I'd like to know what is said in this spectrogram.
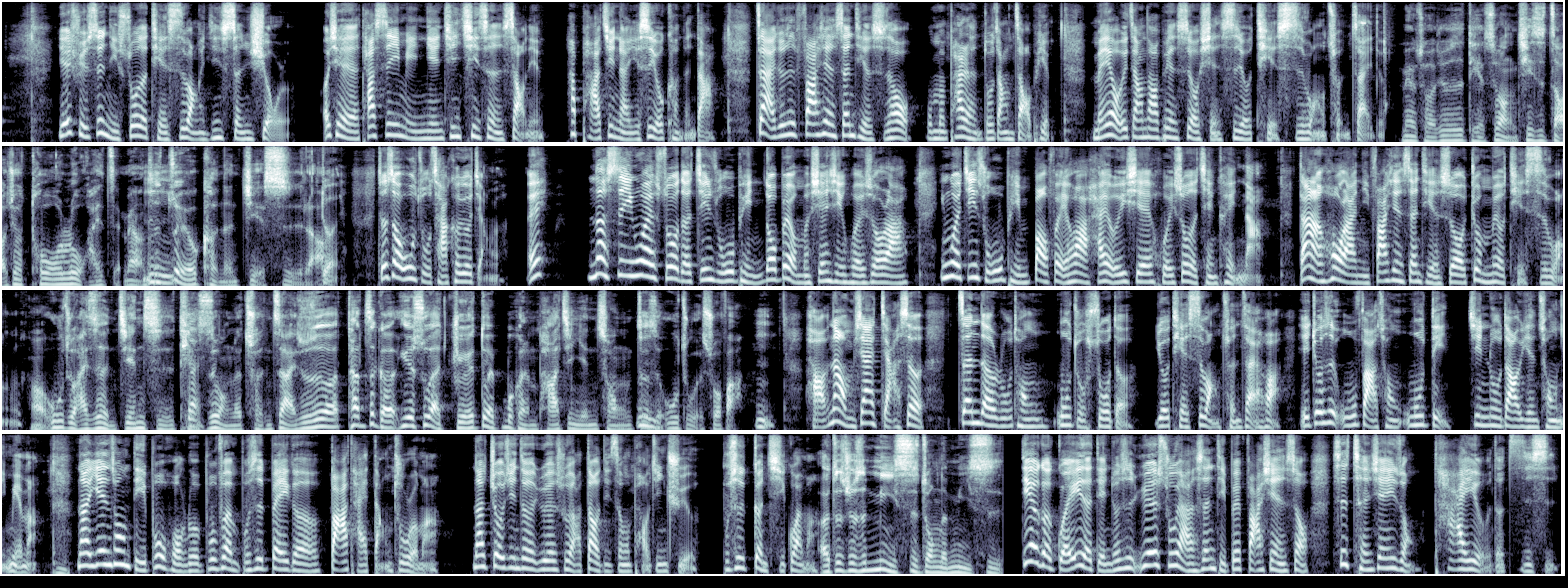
也许是你说的铁丝网已经生锈了。”而且他是一名年轻气盛的少年，他爬进来也是有可能的啊。再来就是发现身体的时候，我们拍了很多张照片，没有一张照片是有显示有铁丝网存在的。没有错，就是铁丝网其实早就脱落还是怎么样，这是最有可能解释了。对，这时候屋主查克又讲了，诶，那是因为所有的金属物品都被我们先行回收啦，因为金属物品报废的话，还有一些回收的钱可以拿。当然，后来你发现身体的时候就没有铁丝网了。哦，屋主还是很坚持铁丝网的存在，就是说他这个约束啊绝对不可能爬进烟囱，这是屋主的说法。嗯，好，那我们现在假设真的如同屋主说的有铁丝网存在的话，也就是无法从屋顶进入到烟囱里面嘛。嗯、那烟囱底部火炉的部分不是被一个吧台挡住了吗？那究竟这个约书亚到底怎么跑进去了？不是更奇怪吗？啊，这就是密室中的密室。第二个诡异的点就是，约书亚的身体被发现的时候是呈现一种胎儿的姿势，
